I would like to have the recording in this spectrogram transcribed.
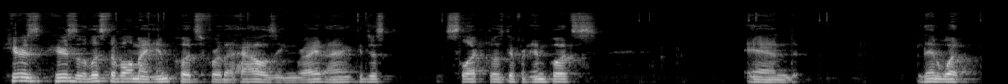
here's here's a list of all my inputs for the housing, right? I could just select those different inputs and then what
